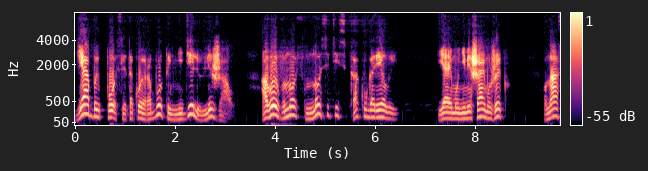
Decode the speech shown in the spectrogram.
Я бы после такой работы неделю лежал, а вы вновь носитесь, как угорелый. Я ему не мешай, мужик. У нас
